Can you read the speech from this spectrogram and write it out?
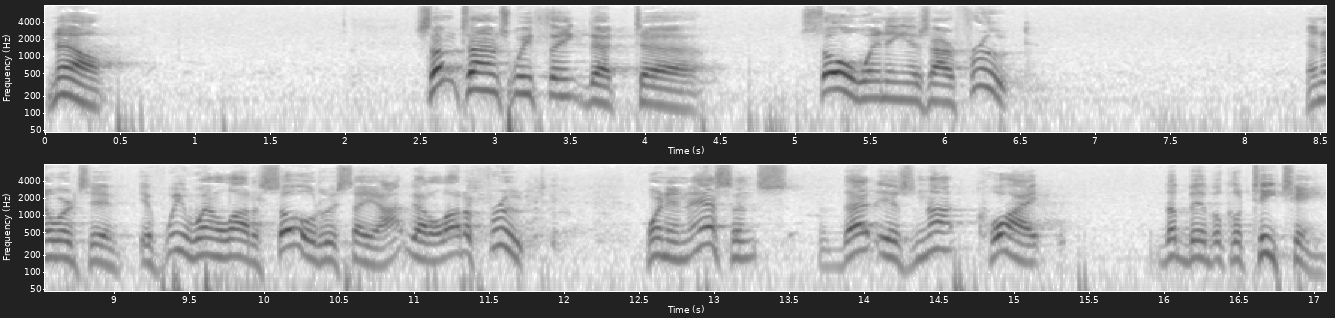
Now, sometimes we think that uh, soul winning is our fruit. In other words, if, if we win a lot of souls, we say, I've got a lot of fruit. When in essence, that is not quite the biblical teaching.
